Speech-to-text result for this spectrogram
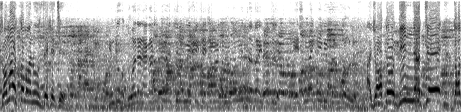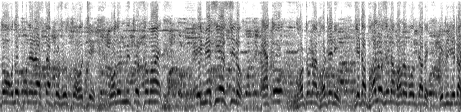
সমস্ত মানুষ দেখেছে। কিন্তু দু হাজার এগারোতে এসেছিল মেসি সেই সময় তো মদন দায়িত্ব ছিল। এই সময় কি বিভ্রান্ত হলো? যত দিন যাচ্ছে তত অধপনের রাস্তা প্রশস্ত হচ্ছে। মদন মিত্রর সময় এই মেসি এসছিল। এত ঘটনা ঘটেনি। যেটা ভালো সেটা ভালো বলতে হবে। কিন্তু যেটা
